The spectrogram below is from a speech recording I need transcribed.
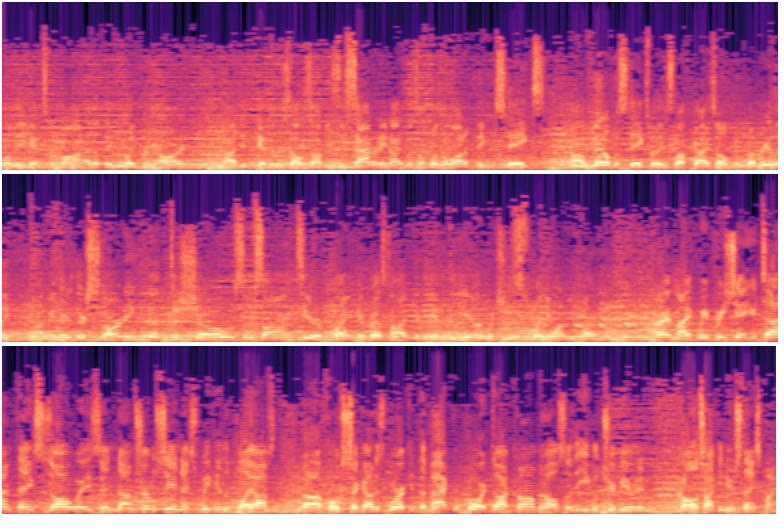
poorly against Vermont. I thought they played pretty hard. Uh, didn't get the results, obviously. Saturday night was, was a lot of big mistakes, uh, mental mistakes where they just left guys open. But really, I mean, they're, they're starting to, to show some signs here of playing their best hockey at the end of the year, which is when you want to be playing. All right, Mike, we appreciate your time. Thanks as always, and I'm sure we'll see you next week in the playoffs. Uh, folks, check out his work at themacreport.com and also the Eagle Tribune and College Hockey News. Thanks, Mike.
